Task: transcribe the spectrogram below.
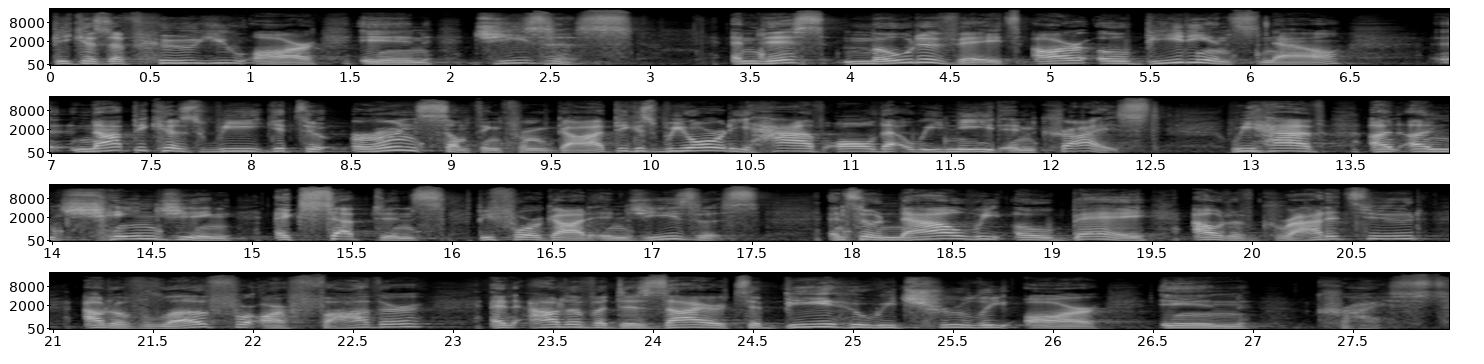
because of who you are in Jesus. And this motivates our obedience now, not because we get to earn something from God, because we already have all that we need in Christ. We have an unchanging acceptance before God in Jesus. And so now we obey out of gratitude, out of love for our Father, and out of a desire to be who we truly are in Christ.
